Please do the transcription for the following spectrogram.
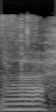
Ugh.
